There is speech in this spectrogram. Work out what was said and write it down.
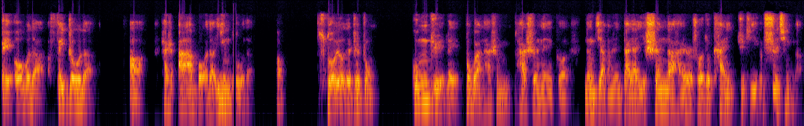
北欧的、非洲的啊，还是阿拉伯的、印度的哦，所有的这种。工具类，不管它是它是那个能讲人大家一生的，还是说就看具体一个事情的，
